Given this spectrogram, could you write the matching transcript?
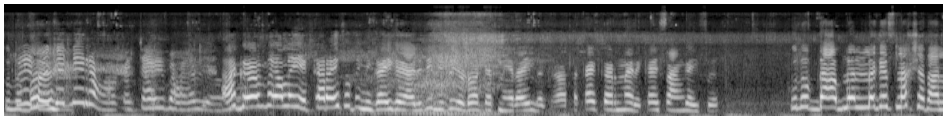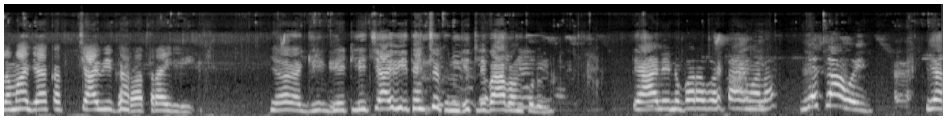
कुलूप भर- नाही राहा का? चावी बाहेर अगं मला हे करायचं होतं मी गाई गाई आली तिने तुझ्या डोक्यात नाही राहिलं का? आता काय करणार आहे? काय सांगायचं? कुलूप दाबलं आणि लगेच लक्षात आलं माझ्या का चावी घरात राहिली. हे बघा घे- घेतली चावी त्यांच्याकडून घेतली बाबांकडून. ते आले ना बरोबर टायमाला या चावी या.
